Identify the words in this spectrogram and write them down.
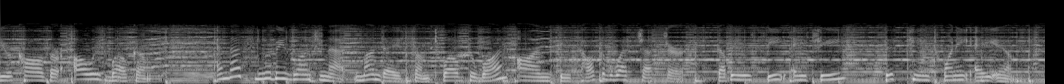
Your calls are always welcome. And that's Libby's Luncheonette, Mondays from 12 to 1 on the Talk of Westchester, WCHE 1520 AM.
